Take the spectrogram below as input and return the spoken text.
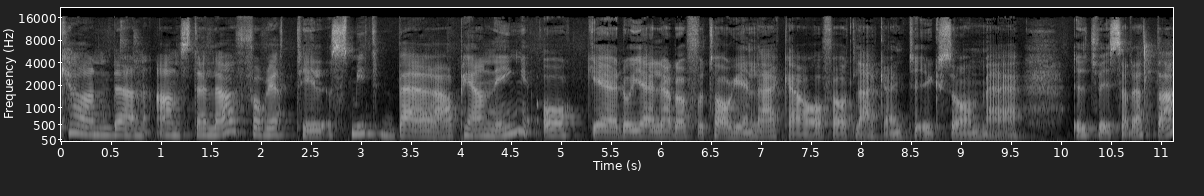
kan den anställda få rätt till smittbärarpenning och eh, då gäller det att få tag i en läkare och få ett läkarintyg som eh, utvisar detta.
